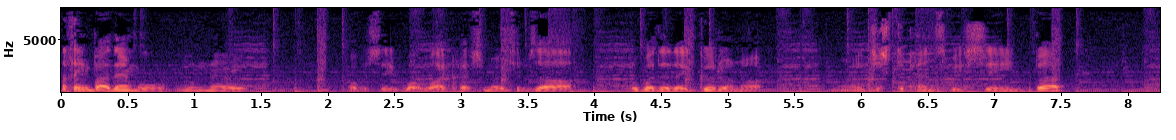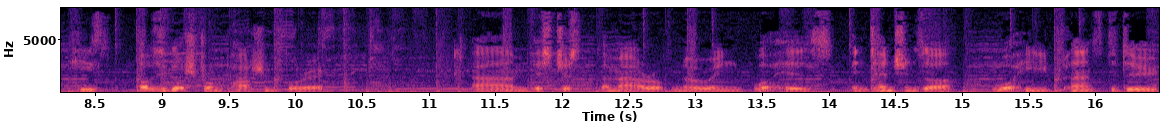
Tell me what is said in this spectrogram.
I think by then we'll we'll know, obviously, what Wyclef's motives are, but whether they're good or not, you know, it just depends to be seen. But he's obviously got a strong passion for it. Um, it's just a matter of knowing what his intentions are, what he plans to do.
